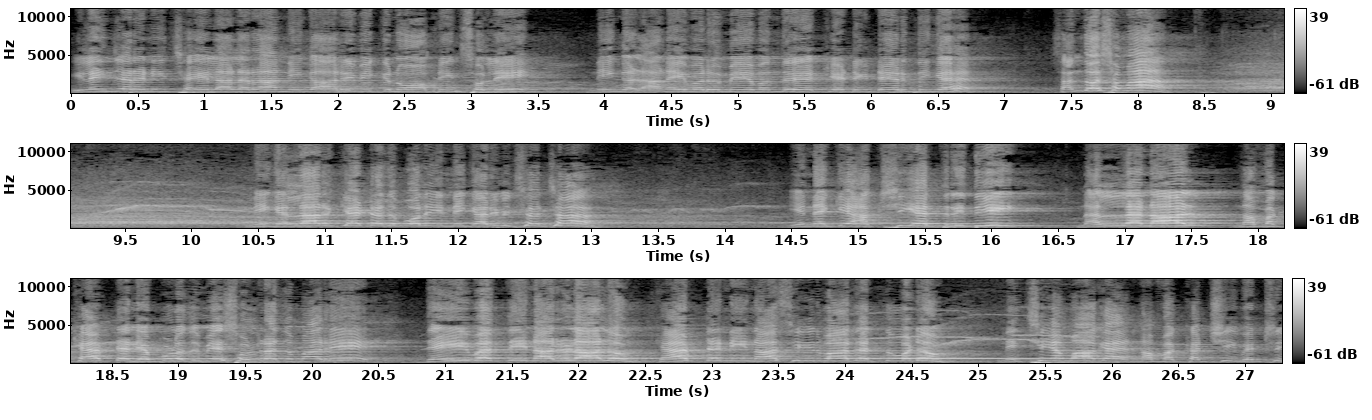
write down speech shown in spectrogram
இளைஞரணி செயலாளரா நீங்க அறிவிக்கணும் அப்படின்னு சொல்லி நீங்கள் அனைவருமே வந்து கேட்டுக்கிட்டே இருந்தீங்க. சந்தோஷமா? நீங்க எல்லாரும் கேட்டது போல இன்னைக்கு அறிவிச்சாச்சா? இன்னைக்கு அக்ஷய திருதி நல்ல நாள். நம்ம கேப்டன் எப்பொழுதுமே சொல்றது மாதிரி தெய்வத்தின் அருளாலும் கேப்டனின் ஆசீர்வாதத்தோடும் நிச்சயமாக நம்ம கட்சி வெற்றி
